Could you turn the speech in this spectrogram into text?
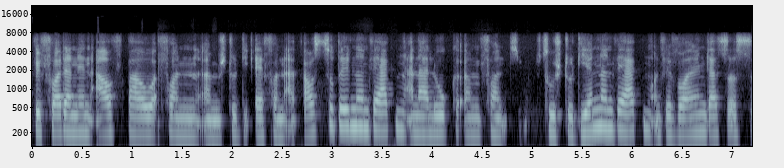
Wir fordern den Aufbau von, ähm, Studi äh, von Auszubildendenwerken analog ähm, von, zu Studierendenwerken. Und wir wollen, dass es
